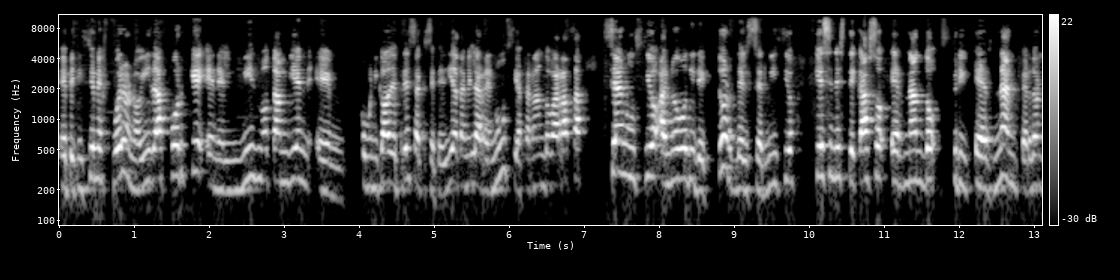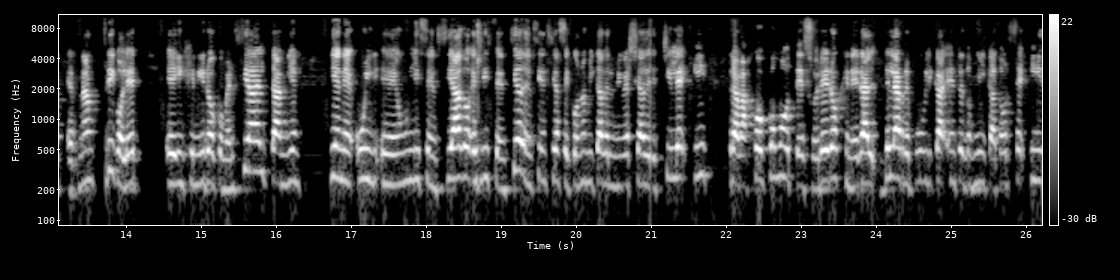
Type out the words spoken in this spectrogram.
peticiones fueron oídas porque en el mismo también em, comunicado de prensa que se pedía también la renuncia a Fernando Barraza, se anunció al nuevo director del servicio, que es en este caso Hernando Hernán, perdón, Hernán Frigolet, eh, ingeniero comercial, también tiene eh, un, licenciado, es licenciado en Ciencias Económicas de la Universidad de Chile y trabajó como tesorero general de la República entre 2014 y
